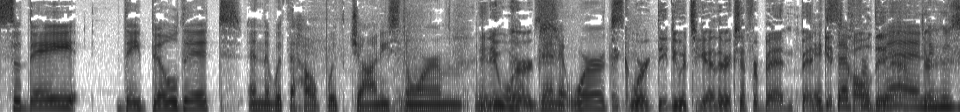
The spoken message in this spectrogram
so they they build it, and then with the help with Johnny Storm, And it works. In, it works. They work. They do it together, except for Ben. Ben gets called for in Ben, after. who's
